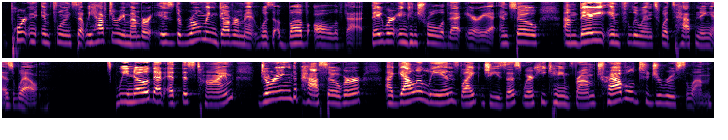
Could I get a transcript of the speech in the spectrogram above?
important influence that we have to remember is the Roman government was above all of that. They were in control of that area. And so um, they influence what's happening as well. We know that at this time, during the Passover, uh, Galileans like Jesus, where he came from, traveled to Jerusalem.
